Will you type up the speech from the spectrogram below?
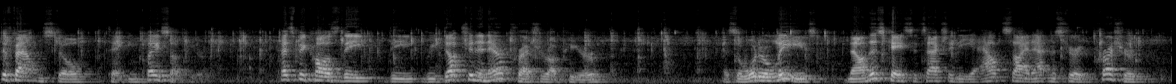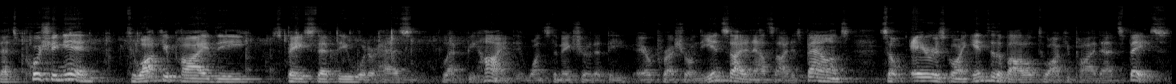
the fountain's still taking place up here. That's because the, the reduction in air pressure up here, as the water leaves, now in this case it's actually the outside atmospheric pressure that's pushing in to occupy the space that the water has left behind. It wants to make sure that the air pressure on the inside and outside is balanced, so air is going into the bottle to occupy that space.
